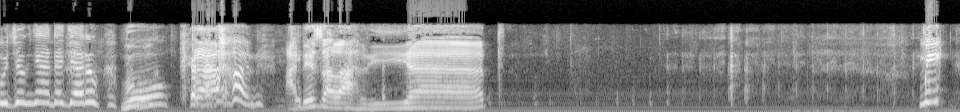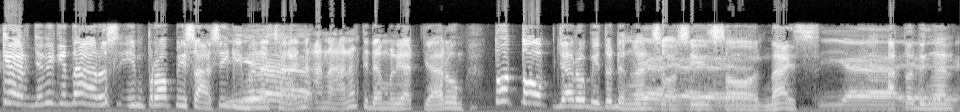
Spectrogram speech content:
ujungnya ada jarum. Bukan. Kan, Ade salah lihat. Mikir, jadi kita harus improvisasi gimana Iya. caranya anak-anak tidak melihat jarum. Tutup jarum itu dengan Iya, sosis iya, iya. so nice. Iya. Atau iya, dengan iya.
